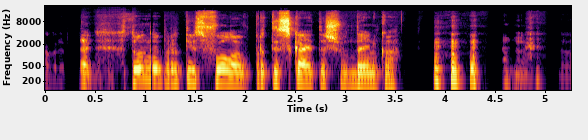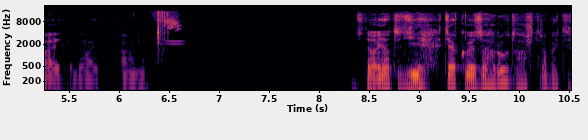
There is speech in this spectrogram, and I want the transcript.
Добре. Так, хто не протис фолов, протискайте швиденько. Давайте, давайте, правильно. Все, я тоді дякую за гру, того ж треба йти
